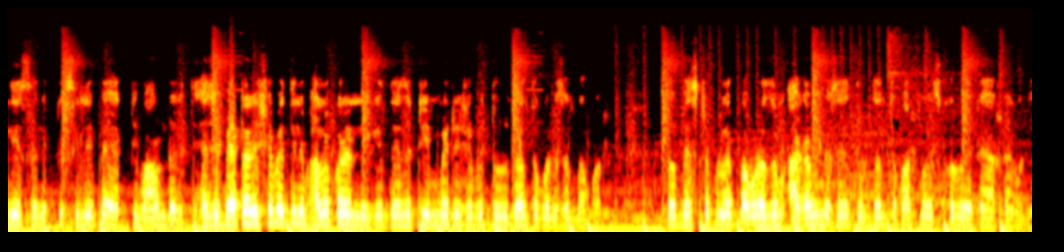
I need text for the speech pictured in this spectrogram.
নিয়েছেন, একটি স্লিপে, একটি বাউন্ডারিতে। এজ এ ব্যাটার হিসেবে তিনি ভালো করেননি, কিন্তু এজ এ টিমমেট হিসেবে দুর্দান্ত করেছেন বাবর। তো best of luck Babar Azam আগামী ম্যাচে দুর্দান্ত পারফরমেন্স করবে, এটাই আশা করি।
